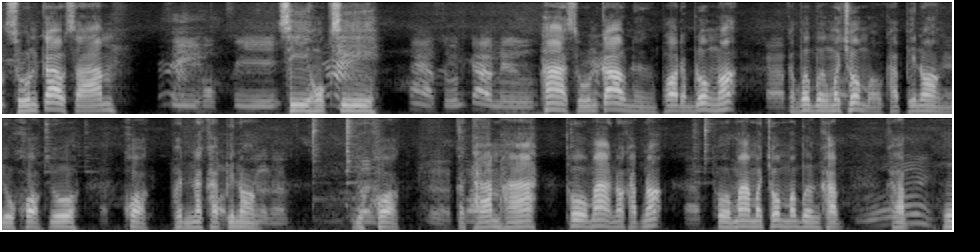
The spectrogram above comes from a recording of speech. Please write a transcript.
093สี่หกสี่464 ห้าศูนย์เก้าหนึ่ง5091 พอดำรงเนาะครับก็บ่เบิ่งมาชมเอาครับ พี่น้องอยู่คอกอยู่คอกเพิ่นนะครับ พี่น้องอยู่คอกเออ ก็ถามหาโทรมาเนาะครับเนาะครับ โทรมามาชมมาเบิ่งครับ ครับโอ้ยหู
